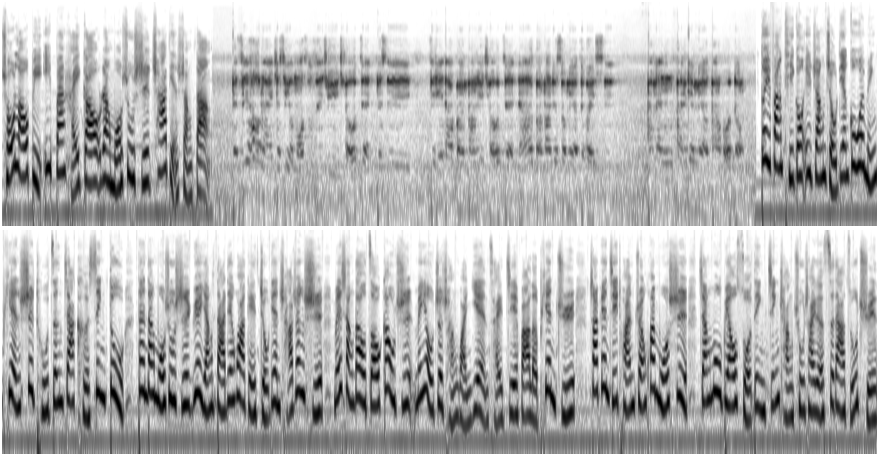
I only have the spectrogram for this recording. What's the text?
酬劳比一般还高，让魔术师差点上当。可是后来就是有魔术师去求证，就是直接到官方去求证，然后官方就说没有这回事。他们饭店没有办活动，对方提供一张酒店顾问名片，试图增加可信度。但当魔术师岳阳打电话给酒店查证时，没想到遭告知没有这场晚宴，才揭发了骗局。诈骗集团转换模式，将目标锁定经常出差的四大族群，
